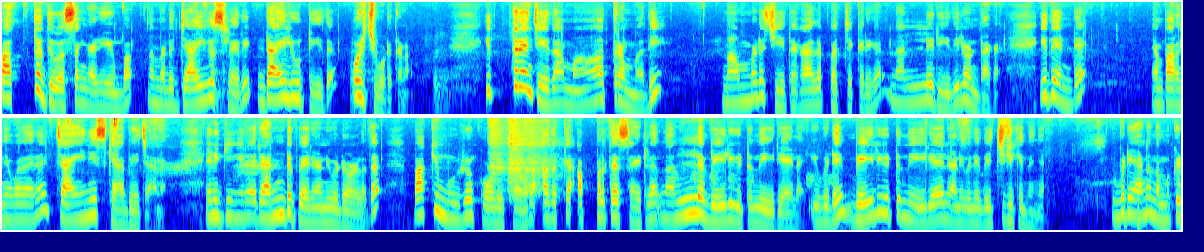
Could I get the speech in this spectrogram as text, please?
പത്ത് ദിവസം കഴിയുമ്പോൾ നമ്മുടെ ജൈവ സ്ലറി ഡൈല്യൂട്ട് ചെയ്ത് ഒഴിച്ചു കൊടുക്കണം. ഇത്രയും ചെയ്താൽ മാത്രം മതി. നമ്മുടെ ശീതകാല പച്ചക്കറികൾ നല്ല രീതിയിൽ ഉണ്ടാകാൻ ഇതെന്റെ ഞാൻ പറഞ്ഞ പോലെ തന്നെ ചൈനീസ് ക്യാബേജാണ്. എനിക്കിങ്ങനെ രണ്ട് പേരാണ് ഇവിടെ ഉള്ളത്. ബാക്കി മുഴുവൻ കോളിഫ്ലവർ അതൊക്കെ അപ്പുറത്തെ സൈഡിൽ നല്ല വെയിൽ കിട്ടുന്ന ഏരിയയിലാണ് ഇവിടെ വെയിൽ കിട്ടുന്ന ഏരിയയിലാണ് ഇവനെ വെച്ചിരിക്കുന്നത് ഞാൻ. ഇവിടെയാണ് നമുക്ക്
